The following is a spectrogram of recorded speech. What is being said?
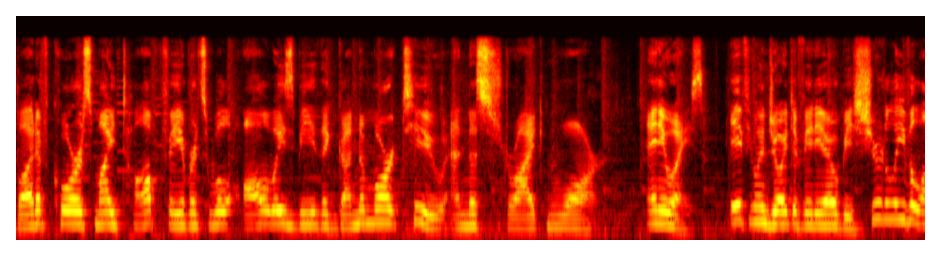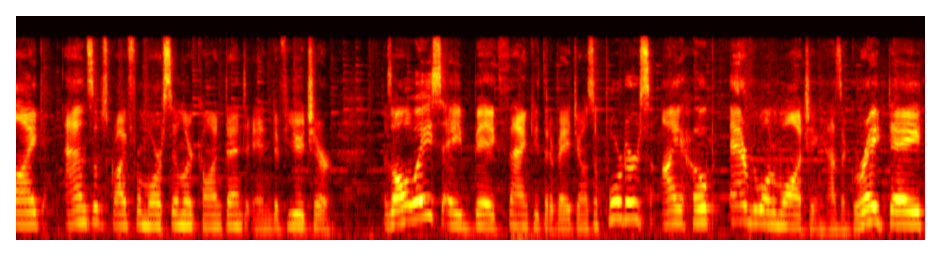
But of course, my top favorites will always be the Gundam Mark II and the Strike Noir. Anyways, if you enjoyed the video, be sure to leave a like and subscribe for more similar content in the future. As always, a big thank you to the Patreon supporters, I hope everyone watching has a great day,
